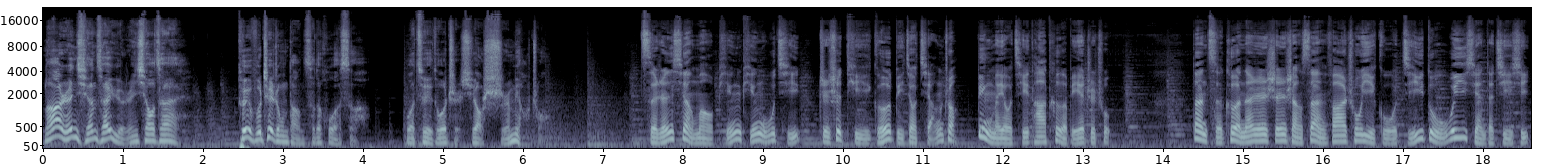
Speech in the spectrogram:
拿人钱财与人消灾，对付这种档次的货色，我最多只需要十秒钟。此人相貌平平无奇，只是体格比较强壮，并没有其他特别之处。但此刻，男人身上散发出一股极度危险的气息，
